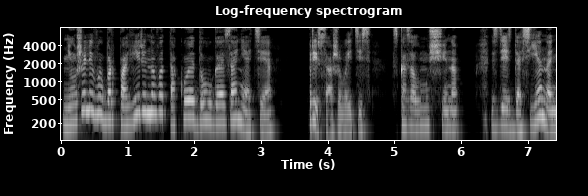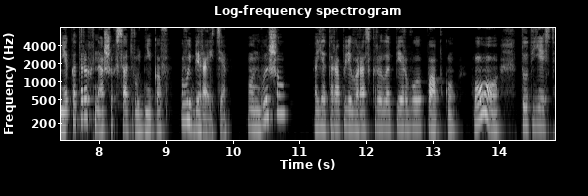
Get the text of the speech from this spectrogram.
Неужели выбор поверенного такое долгое занятие? «Присаживайтесь», — сказал мужчина. «Здесь досье на некоторых наших сотрудников. Выбирайте». Он вышел, а я торопливо раскрыла первую папку. «О, тут есть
